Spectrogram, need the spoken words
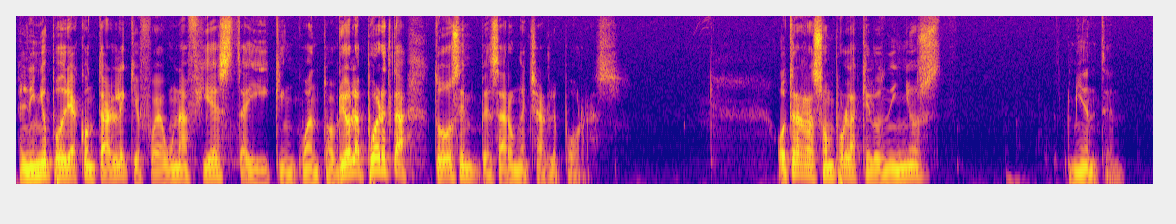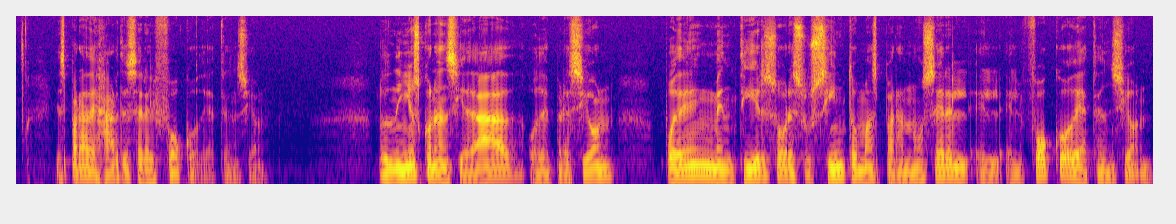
el niño podría contarle que fue a una fiesta y que en cuanto abrió la puerta, todos empezaron a echarle porras. Otra razón por la que los niños mienten es para dejar de ser el foco de atención. Los niños con ansiedad o depresión pueden mentir sobre sus síntomas para no ser el, el foco de atención.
